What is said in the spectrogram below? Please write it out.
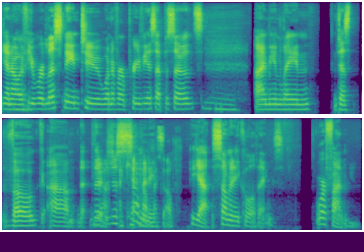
You know, if Mhm. you were listening to one of our previous episodes, Mm, I mean, Lane does Vogue. Um, th- yeah, there's just so many. myself. Yeah, so many cool things. We're fun.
